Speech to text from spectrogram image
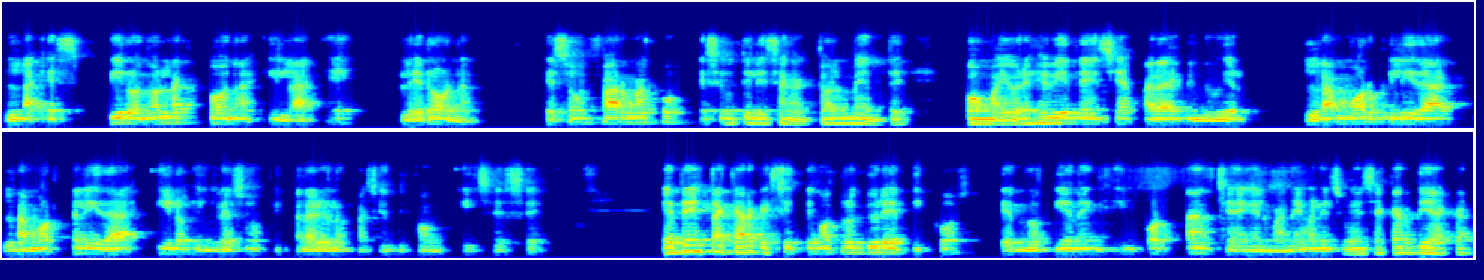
la espironolactona y la esplerona, que son fármacos que se utilizan actualmente con mayores evidencias para disminuir la morbilidad, la mortalidad y los ingresos hospitalarios de los pacientes con ICC. Es de destacar que existen otros diuréticos que no tienen importancia en el manejo de la insuficiencia cardíaca,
